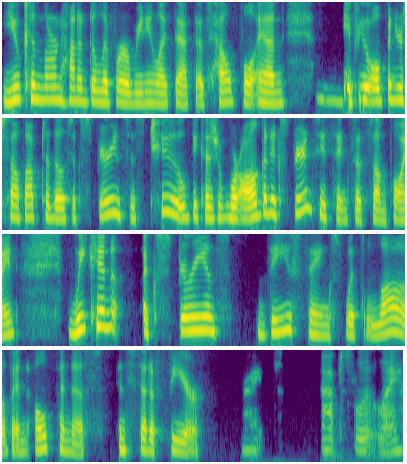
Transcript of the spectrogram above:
you can learn how to deliver a reading like that that's helpful. And Mm. if you open yourself up to those experiences too, because we're all going to experience these things at some point, we can experience these things with love and openness instead of fear. Right. Absolutely.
